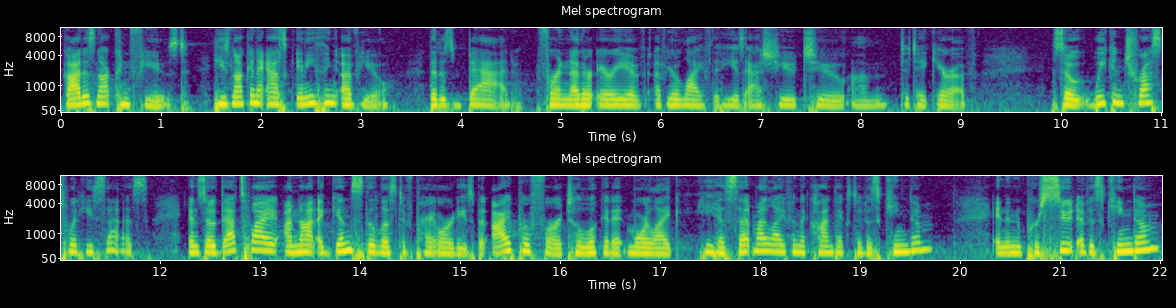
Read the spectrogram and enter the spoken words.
God is not confused. He's not going to ask anything of you that is bad for another area of, of your life that He has asked you to, um, to take care of. So we can trust what he says. And so that's why I'm not against the list of priorities, but I prefer to look at it more like he has set my life in the context of his kingdom. And in pursuit of his kingdom,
